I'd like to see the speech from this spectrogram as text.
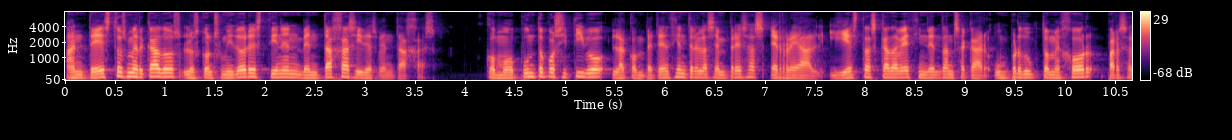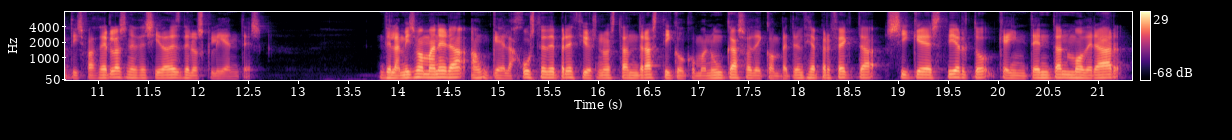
Ante estos mercados, los consumidores tienen ventajas y desventajas. Como punto positivo, la competencia entre las empresas es real y éstas cada vez intentan sacar un producto mejor para satisfacer las necesidades de los clientes. De la misma manera, aunque el ajuste de precios no es tan drástico como en un caso de competencia perfecta, sí que es cierto que intentan moderar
